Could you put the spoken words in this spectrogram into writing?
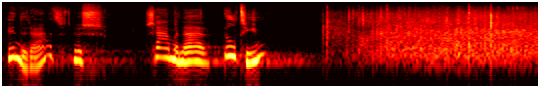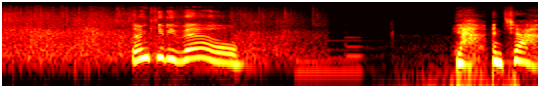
Inderdaad. Dus samen naar Ultiem. Dank jullie wel. Ja, en tja,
